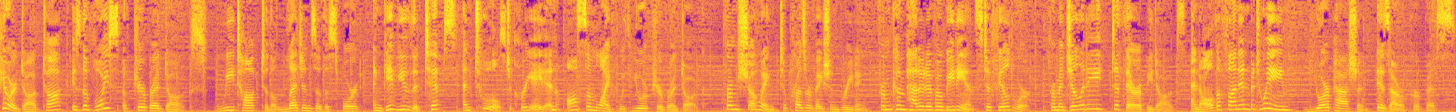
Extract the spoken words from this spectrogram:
Pure Dog Talk is the voice of purebred dogs. We talk to the legends of the sport and give you the tips and tools to create an awesome life with your purebred dog. From showing to preservation breeding, from competitive obedience to field work, from agility to therapy dogs, and all the fun in between, your passion is our purpose.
